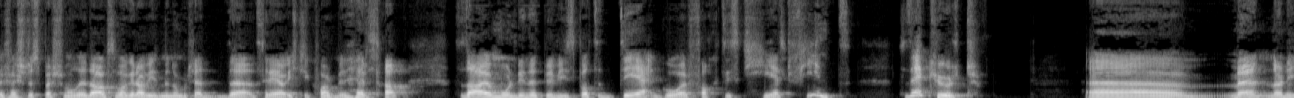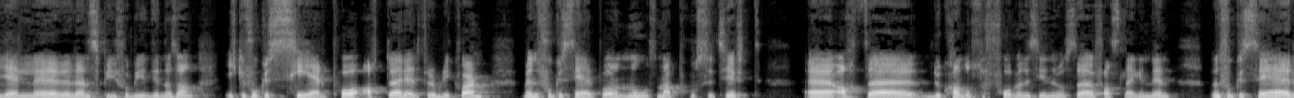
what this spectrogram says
det første spørsmålet i dag, som var gravid med nummer tredje, tre og ikke kvalm i det hele tatt. Så da er jo moren din et bevis på at det går faktisk helt fint. Så det er kult. Eh, men når det gjelder den spyfobien din og sånn, ikke fokuser på at du er redd for å bli kvalm, men fokuser på noe som er positivt. Eh, at eh, du kan også få medisiner hos fastlegen din. Men fokuser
